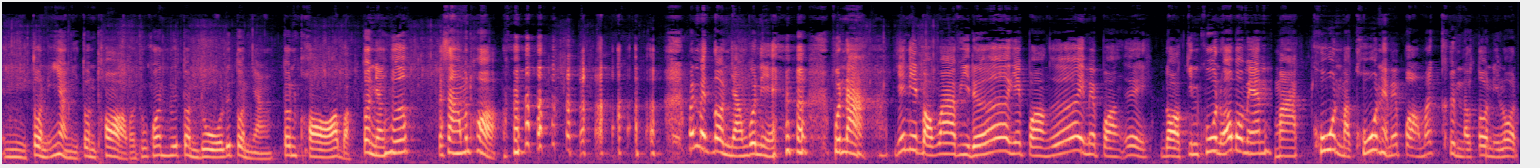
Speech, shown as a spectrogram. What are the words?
อันนี้ต้นนี้อย่างนี่ต้นท่อบ่ทุกคนหรือต้นดูหรือต้นหยังต้นคอบ่ต้นหยังเฮ้อกระซังมันท่อมันเป็นต้นหยังบุนี่พุ่นน่ะยายนิดบอกว่าพี่เด้อยายปองเอ้ยแม่ปองเอ้ยดอกกินคูนโอ้บ่แมนมาคูนมาคูนให้แม่ปองมาขึ้นเอาต้นนี้โลด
